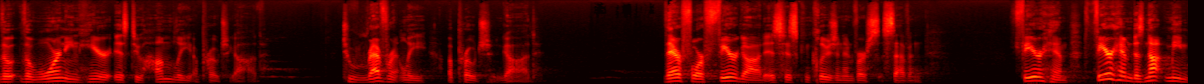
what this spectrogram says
The, the warning here is to humbly approach God to reverently approach God. Therefore, fear God is his conclusion in verse 7. Fear him. Fear him does not mean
